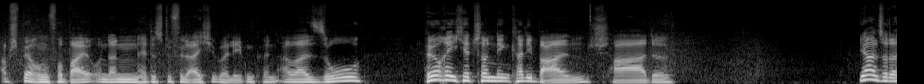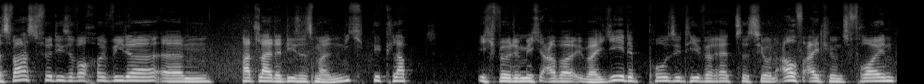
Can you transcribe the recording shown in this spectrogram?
Absperrung vorbei und dann hättest du vielleicht überleben können. Aber so höre ich jetzt schon den Kannibalen. Schade. Ja, also das war's für diese Woche wieder. Ähm, hat leider dieses Mal nicht geklappt. Ich würde mich aber über jede positive Rezession auf iTunes freuen.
